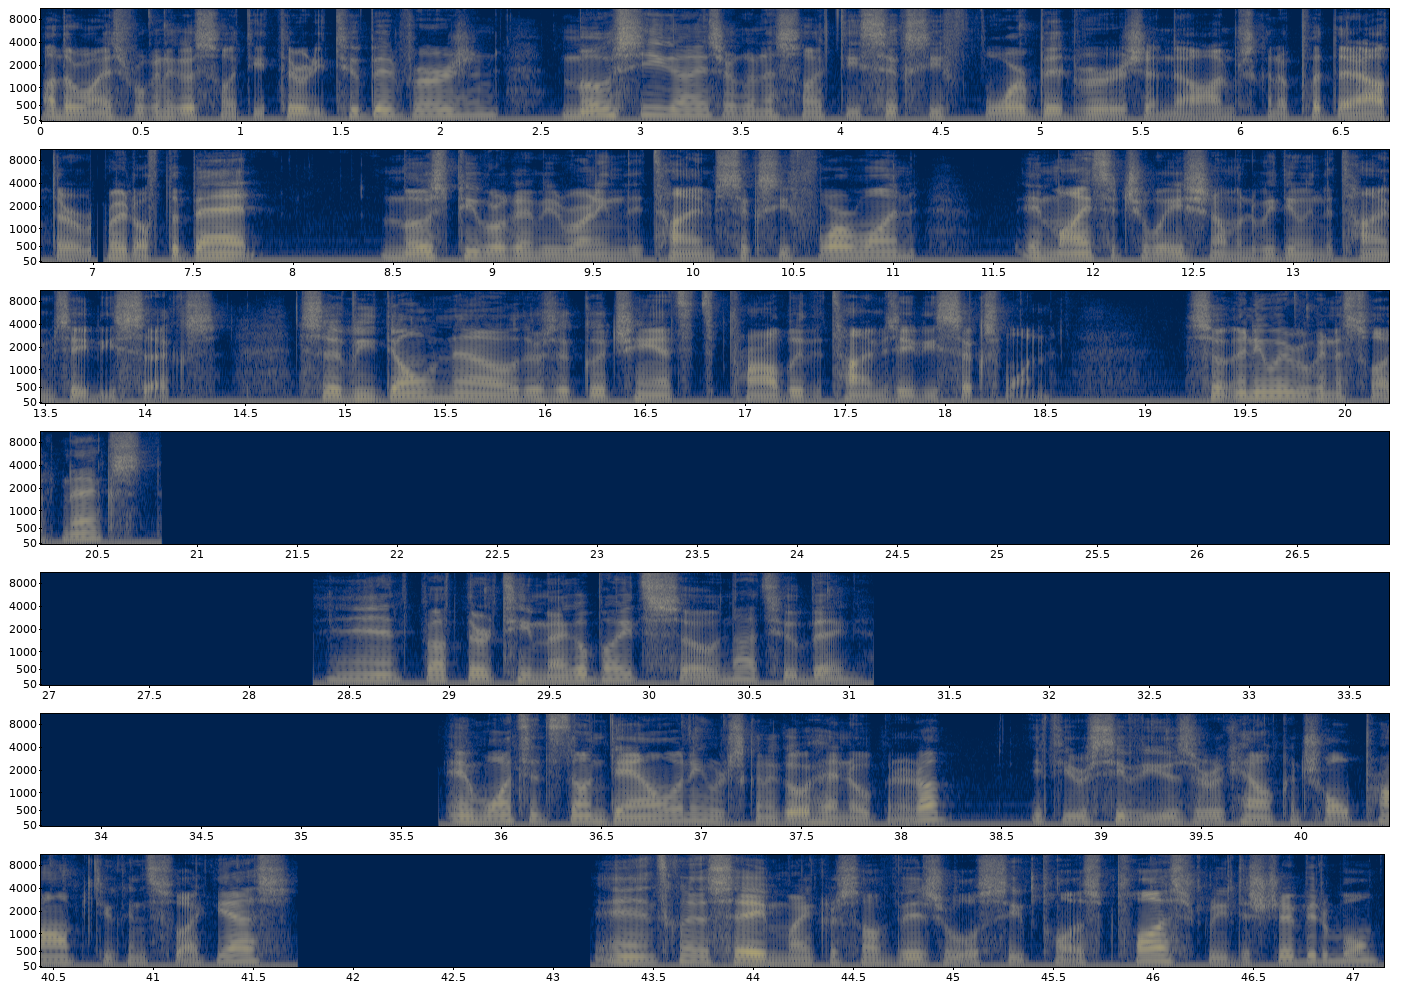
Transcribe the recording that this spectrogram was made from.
Otherwise, we're going to go select the 32-bit version. Most of you guys are going to select the 64-bit version. Now, I'm just going to put that out there right off the bat. Most people are going to be running the times 64 one. In my situation, I'm going to be doing the times 86. So if you don't know, there's a good chance it's probably the times 86 one. So anyway, we're going to select next. And it's about 13 megabytes so not too big. And once it's done downloading we're just going to go ahead and open it up. If you receive a user account control prompt you can select yes. And it's going to say Microsoft Visual C++ redistributable.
